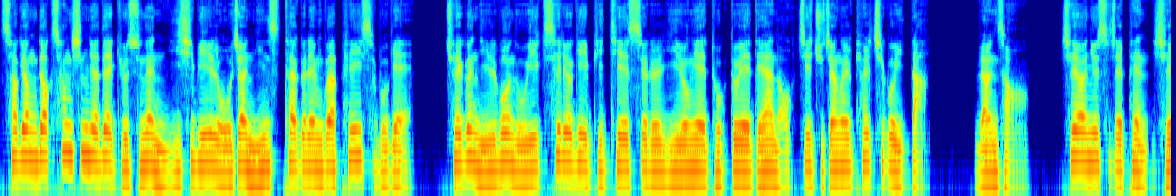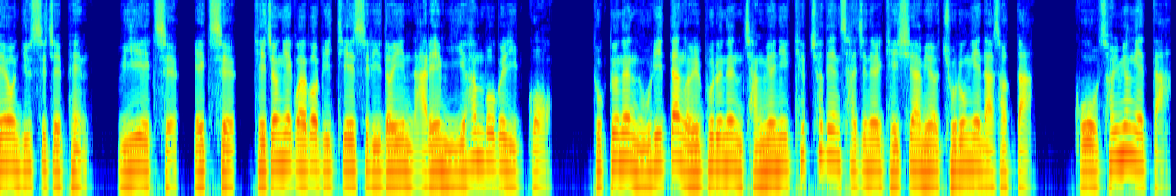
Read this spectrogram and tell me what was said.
서경덕 성신여대 교수는 22일 오전 인스타그램과 페이스북에 최근 일본 우익 세력이 BTS를 이용해 독도에 대한 억지 주장을 펼치고 있다. 면서 쉐어뉴스 재팬, 쉐어뉴스 재팬, VX, X 계정의 과거 BTS 리더인 RM2 한복을 입고 독도는 우리 땅을 부르는 장면이 캡처된 사진을 게시하며 조롱에 나섰다. 고 설명했다.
